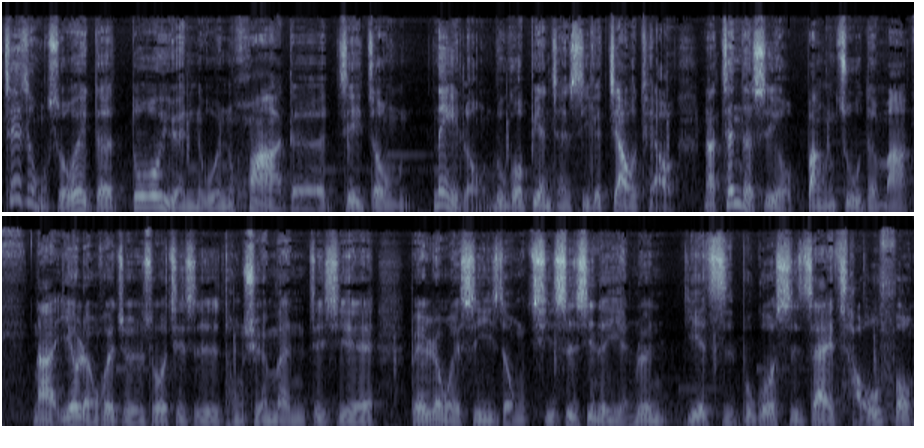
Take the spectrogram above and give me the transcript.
这种所谓的多元文化的这种内容，如果变成是一个教条，那真的是有帮助的吗？那也有人会觉得说，其实同学们这些被认为是一种歧视性的言论，也只不过是在嘲讽。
